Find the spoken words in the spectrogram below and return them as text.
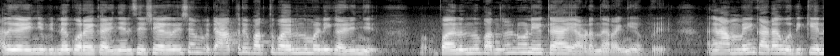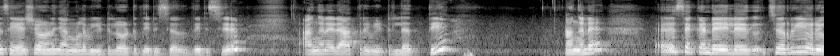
അത് കഴിഞ്ഞ് പിന്നെ കുറേ കഴിഞ്ഞതിന് ശേഷം ഏകദേശം രാത്രി പത്ത് പതിനൊന്ന് മണി കഴിഞ്ഞ് പതിനൊന്ന് പന്ത്രണ്ട് മണിയൊക്കെ ആയി അവിടെ നിന്ന് ഇറങ്ങിയപ്പോൾ. അങ്ങനെ അമ്മയും കട ഒതുക്കിയതിന് ശേഷമാണ് ഞങ്ങൾ വീട്ടിലോട്ട് തിരിച്ചത്. തിരിച്ച് അങ്ങനെ രാത്രി വീട്ടിലെത്തി. അങ്ങനെ സെക്കൻഡ് ഡേയിൽ ചെറിയൊരു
